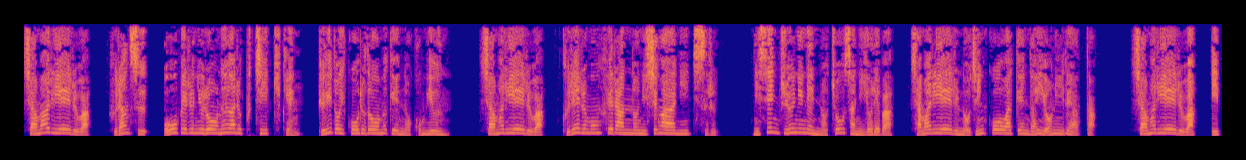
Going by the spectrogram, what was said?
シャマリエールは、フランス、オーベルニュローヌアルプ地域圏、ピュイドイコールドーム県のコミューン。シャマリエールは、クレルモンフェランの西側に位置する。2012年の調査によれば、シャマリエールの人口は県第4位であった。シャマリエールは、一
